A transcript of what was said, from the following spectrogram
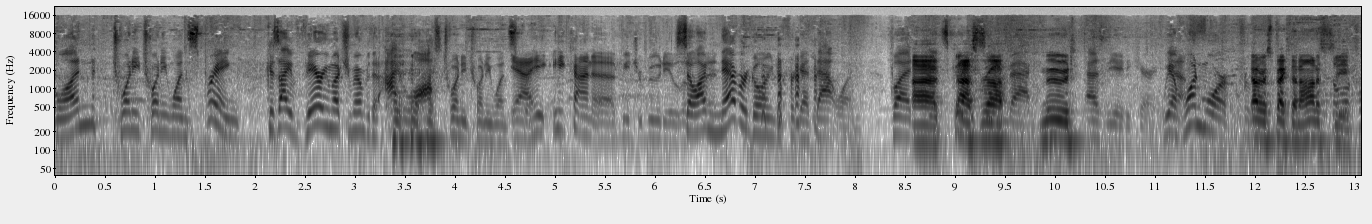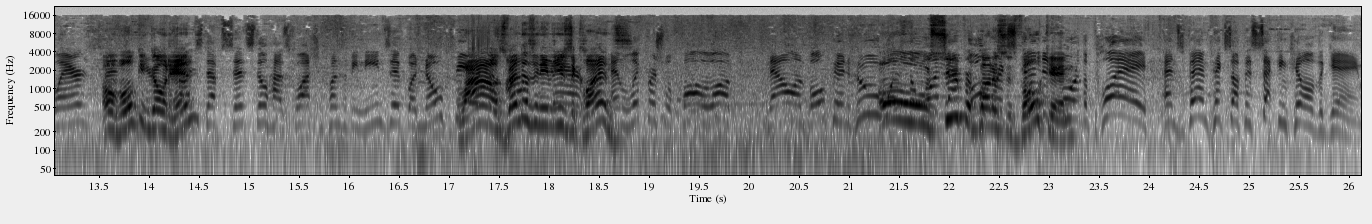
won 2021 Spring, because I very much remember that I lost 2021 Spring. Yeah, he, he kind of beat your booty a little So bit. I'm never going to forget that one. But Uh, it's good that's to see rough. back Mood. as the AD carry. We have one more. For Gotta respect that honesty. Flares. Oh, Zven Vulcan going in? Steps it, still has flash and cleanse if he needs it, but no fear. Wow, because Zven doesn't I'm even use the cleanse. And Licorice will follow up now on Vulcan, who was Oh, the one that super punishes overextended Vulcan. for the play, and Zven picks up his second kill of the game.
